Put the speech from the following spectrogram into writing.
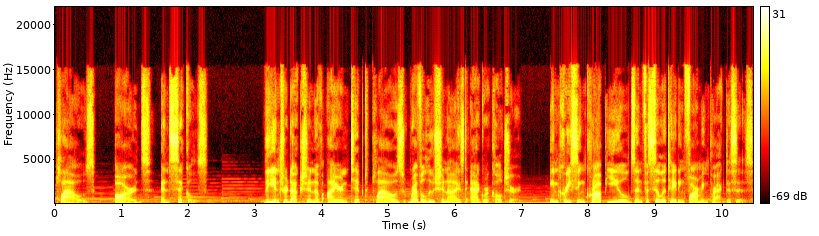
plows, ards, and sickles. The introduction of iron-tipped plows revolutionized agriculture, increasing crop yields and facilitating farming practices.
